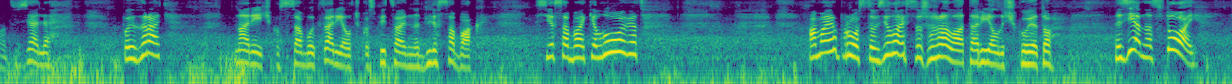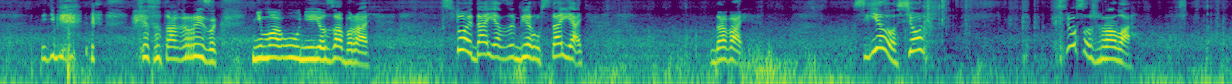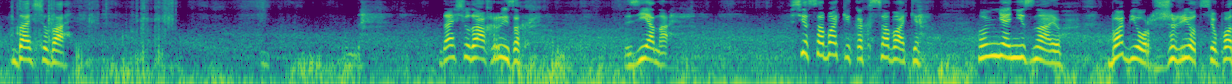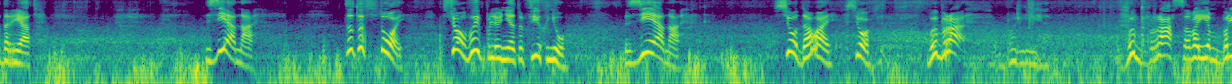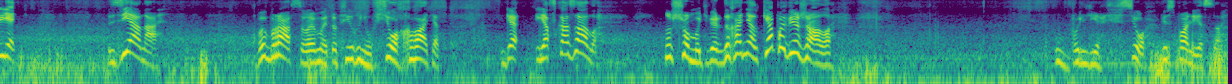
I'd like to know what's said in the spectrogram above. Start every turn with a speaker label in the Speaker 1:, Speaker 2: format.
Speaker 1: Вот, взяли поиграть на речку с собой, тарелочку специально для собак. Все собаки ловят. А моя просто взяла и сожрала тарелочку эту. Зена, стой! И теперь этот огрызок не могу у нее забрать. Стой, да, я заберу, стоять. Давай. Съела, все? Все сожрала? Дай сюда. Дай сюда грызок. Зена. Все собаки как собаки. У меня не знаю. Бобер жрет все подряд. Зена! Да ты стой! Все, выплюни эту фигню. Зена! Все, давай, все. Выбра... Блин. Выбрасываем, блядь. Зена! Выбрасываем эту фигню. Все, хватит. Я, я сказала. Ну что мы теперь, догонялки? Я побежала. Блять, все, бесполезно.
